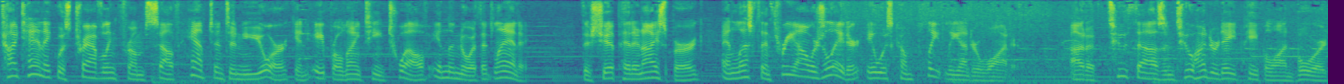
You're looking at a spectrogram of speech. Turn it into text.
Titanic was traveling from Southampton to New York in April 1912 in the North Atlantic. The ship hit an iceberg, and less than three hours later, it was completely underwater. Out of 2,208 people on board,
